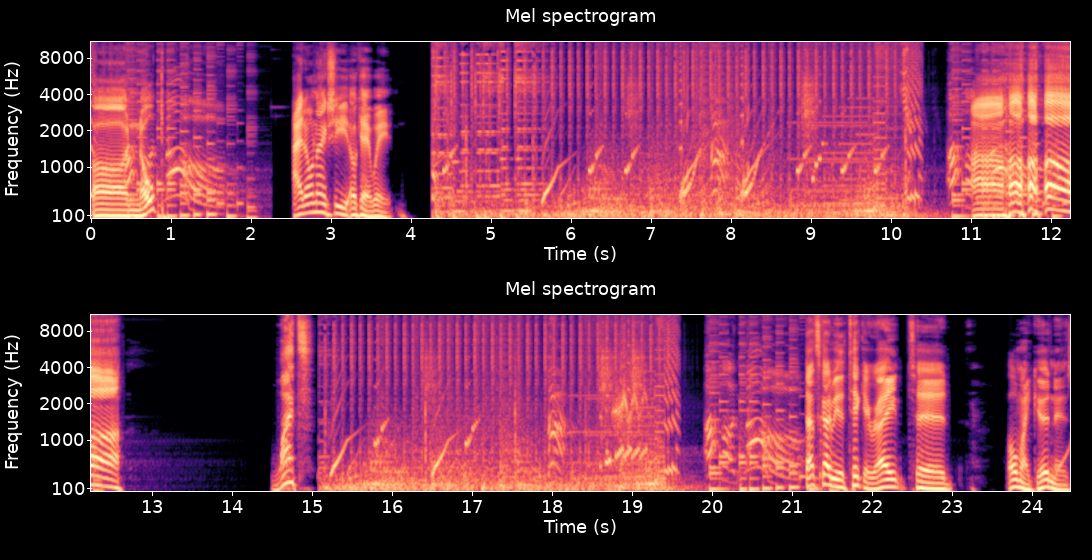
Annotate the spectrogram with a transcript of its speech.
Uh, nope. I don't actually. Okay, wait. Uh, what? Oh, no. That's got to be the ticket, right? To Oh my goodness.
